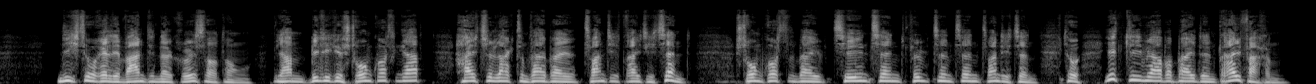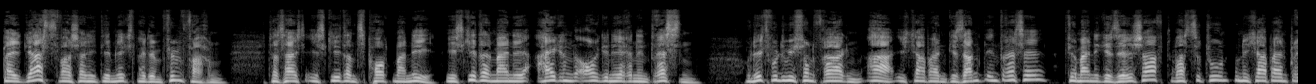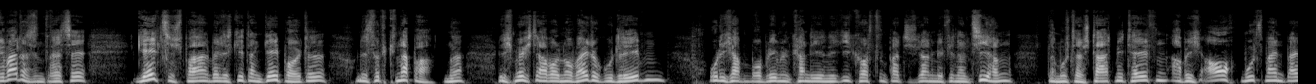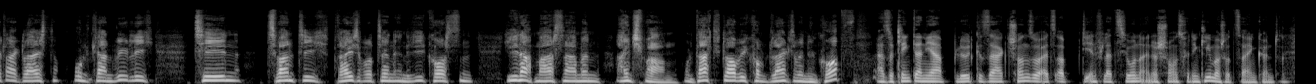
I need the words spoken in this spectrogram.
nicht so relevant in der Größenordnung. Wir haben billige Stromkosten gehabt. Heizöl lag zum Teil bei 20, 30 Cent. Stromkosten bei 10 Cent, 15 Cent, 20 Cent. So, jetzt liegen wir aber bei den Dreifachen. Bei Gas wahrscheinlich demnächst bei dem Fünffachen. Das heißt, es geht ans Portemonnaie. Es geht an meine eigenen originären Interessen. Und jetzt würde ich mich schon fragen, ah, ich habe ein Gesamtinteresse für meine Gesellschaft, was zu tun, und ich habe ein privates Interesse, Geld zu sparen, weil es geht an Geldbeutel und es wird knapper. Ne? Ich möchte aber noch weiter gut leben oder ich habe ein Problem und kann die Energiekosten praktisch gar nicht mehr finanzieren. Da muss der Staat mithelfen, aber ich auch muss meinen Beitrag leisten und kann wirklich 10, 20, 30 Prozent Energiekosten je nach Maßnahmen einsparen. Und das, glaube ich, kommt langsam in den Kopf. Also klingt dann ja blöd gesagt schon so, als ob die Inflation eine Chance für den Klimaschutz sein könnte.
